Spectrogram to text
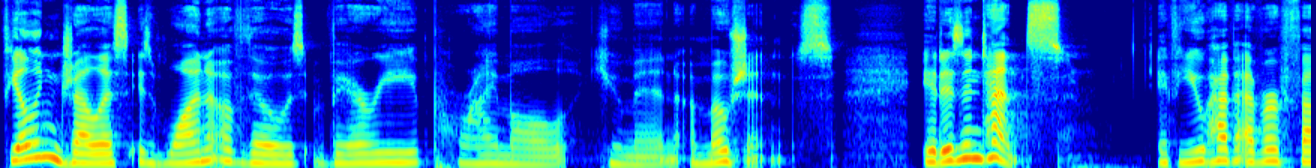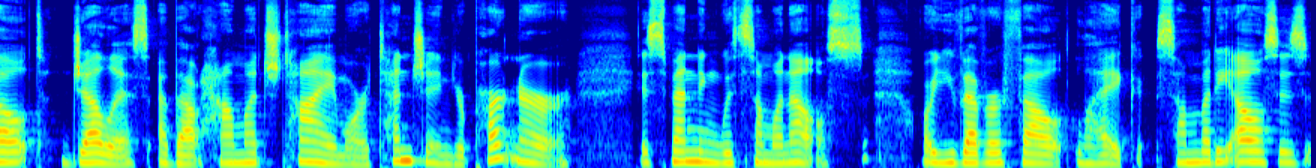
Feeling jealous is one of those very primal human emotions. It is intense. If you have ever felt jealous about how much time or attention your partner is spending with someone else, or you've ever felt like somebody else is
